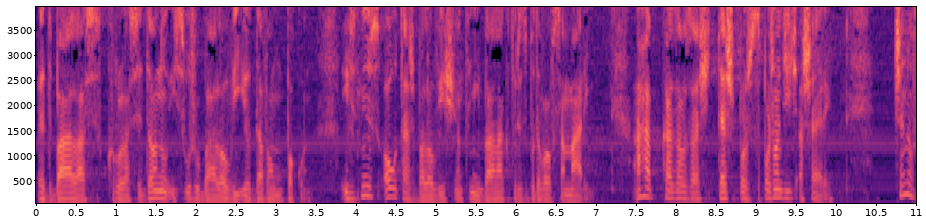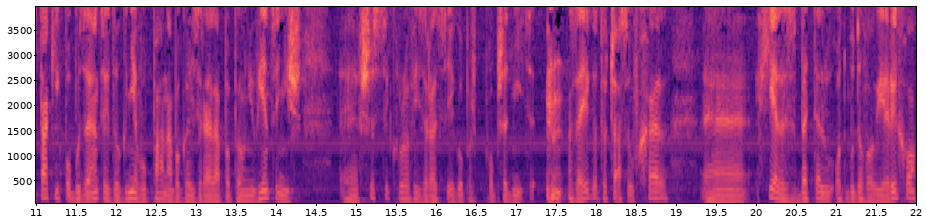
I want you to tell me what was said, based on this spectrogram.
Edbala z króla Sydonu i służył Baalowi i oddawał mu pokłon. I wzniósł ołtarz Baalowi w świątyni Baala, który zbudował w Samarii. Ahab kazał zaś też sporządzić Aszery. Czynów takich pobudzających do gniewu Pana Boga Izraela popełnił więcej niż wszyscy królowie izraelscy jego poprzednicy. Za jego to czasów Hel, e, Hiel z Betelu odbudował Jericho,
